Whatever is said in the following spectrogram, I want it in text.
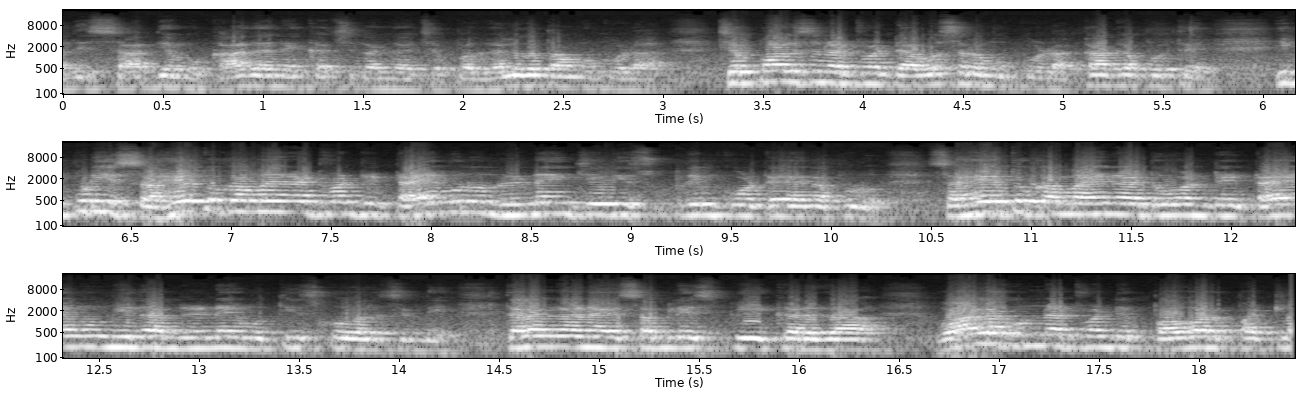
అది సాధ్యము కాదనే ఖచ్చితంగా చెప్పగలుగుతాము కూడా. చెప్పాల్సినటువంటి అవసరము కూడా. కాకపోతే ఇప్పుడు ఈ సహేతుకమైనటువంటి టైమును నిర్ణయించేది సుప్రీంకోర్టు అయినప్పుడు సహేతుకమైనటువంటి టైము మీద నిర్ణయం తీసుకోవాల్సింది. తెలంగాణ అసెంబ్లీ స్పీకర్గా వాళ్ళకు ఉన్నటువంటి పవర్ పట్ల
